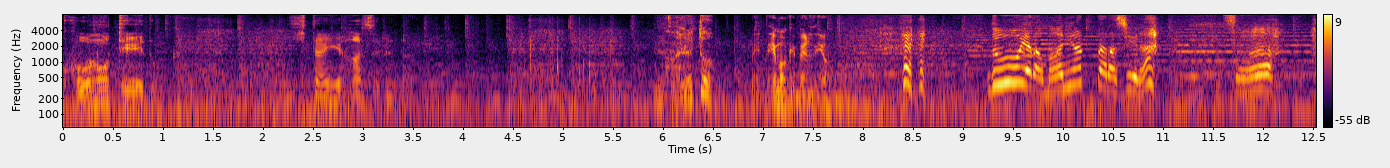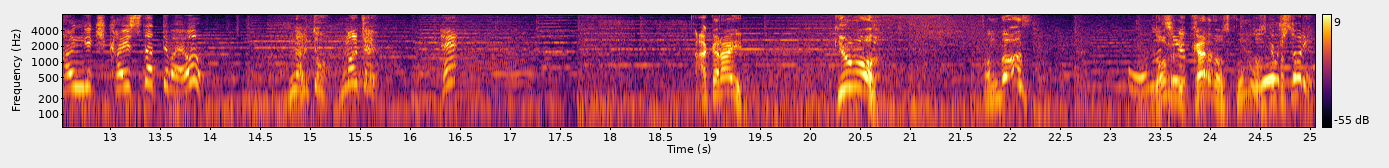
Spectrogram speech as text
この程度か期待外れだねナルト Me temo que perdió. どうやら間に合ったらしいなさあ反撃開始だってばよナルト待て ¡Ah, caray! ¿Qué hubo? Son dos. 同 Dos じやつ Ricardos juntos. も ¿Qué う pasó? 一人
